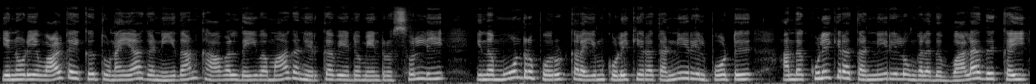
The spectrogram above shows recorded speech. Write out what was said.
என்னுடைய வாழ்க்கைக்கு துணையாக நீதான் காவல் தெய்வமாக நிற்க வேண்டும் என்று சொல்லி இந்த மூன்று பொருட்களையும் குளிக்கிற தண்ணீரில் போட்டு அந்த குளிக்கிற தண்ணீரில் உங்களது வலது கை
